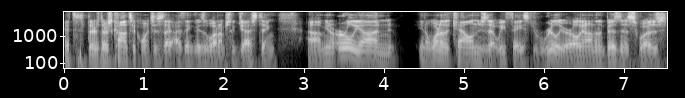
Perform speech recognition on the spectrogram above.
it's there's there's consequences. I think is what I'm suggesting. Um, you know, early on, you know, one of the challenges that we faced really early on in the business was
